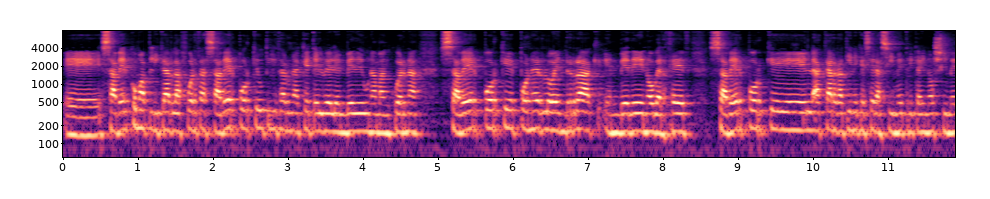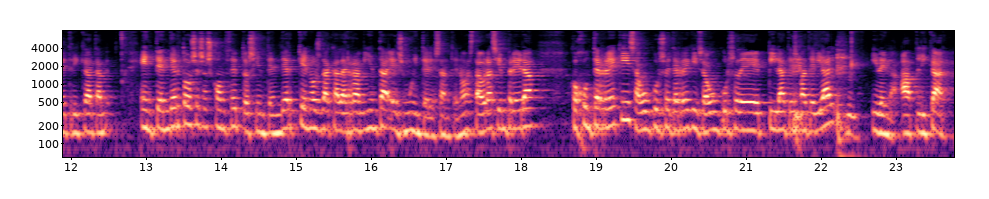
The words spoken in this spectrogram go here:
eh, saber cómo aplicar la fuerza, saber por qué utilizar una kettlebell en vez de una mancuerna, saber por qué ponerlo en rack en vez de en overhead, saber por qué la carga tiene que ser asimétrica y no simétrica, entender todos esos conceptos y entender qué nos da cada herramienta es muy interesante, ¿no? Hasta ahora siempre era cojo un TRX, hago un curso de TRX, hago un curso de pilates material y venga, a aplicar.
